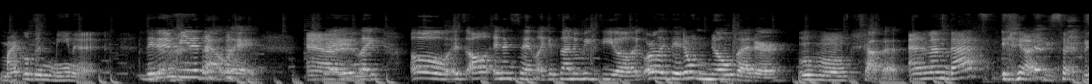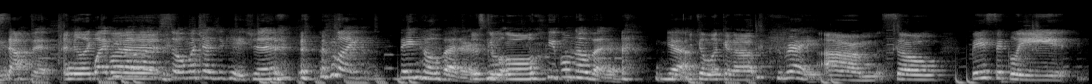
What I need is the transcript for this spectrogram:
Michael didn't mean it. They didn't mean it that way. And right? Like, oh, it's all innocent, like it's not a big deal. Like, or like they don't know better. Mm-hmm. Stop it. And then that's, yeah, exactly. Stop it. And you're like, White but... people have so much education. like, they know better. There's people, Google. People know better. Yeah. you can look it up. Right. Um, so basically,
